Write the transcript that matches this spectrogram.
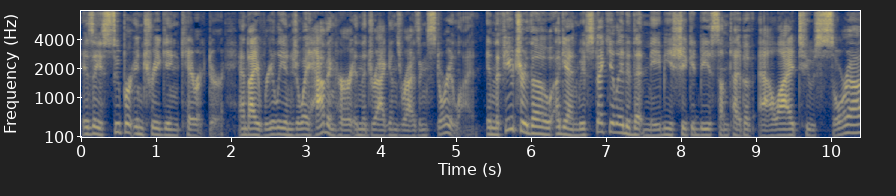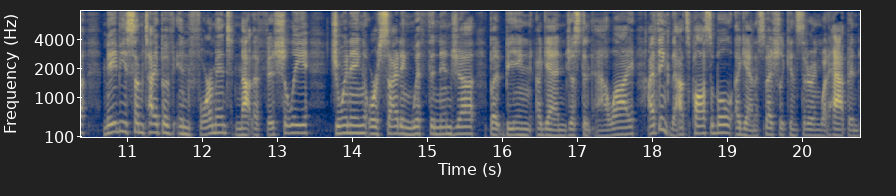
is a super intriguing character, and I really enjoy having her in the Dragons Rising storyline. In the future, though, again, we've speculated that maybe she could be some type of ally to Sora, maybe some type of informant, not officially, joining or siding with the ninja, but being, again, just an ally. I think that's possible, again, especially considering what happened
